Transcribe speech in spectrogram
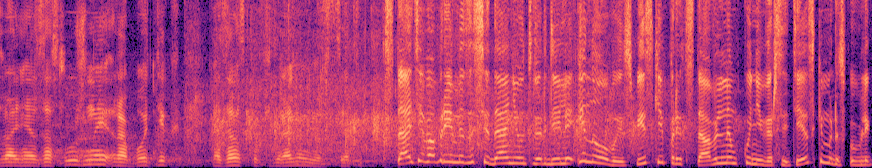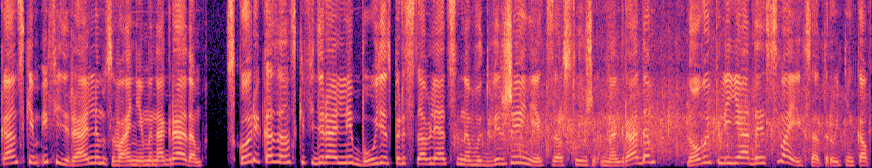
звания заслуженный работник Казанского федерального университета. Кстати, во время заседания утвердили и новые списки, представленным к университетским, республиканским и федеральным званиям и наградам. Вскоре Казанский федеральный будет представляться на выдвижениях к заслуженным наградам новой плеяды своих сотрудников.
